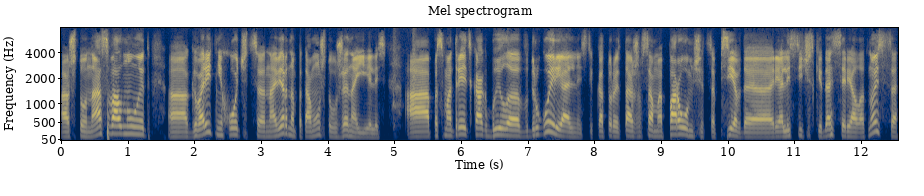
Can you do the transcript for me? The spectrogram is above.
а что нас волнует, говорить не хочется, наверное, потому что уже наелись. А посмотреть, как было в другой реальности, к которой та же самая паромщица, псевдореалистический да, сериал относится,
